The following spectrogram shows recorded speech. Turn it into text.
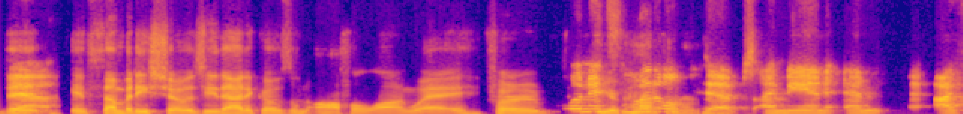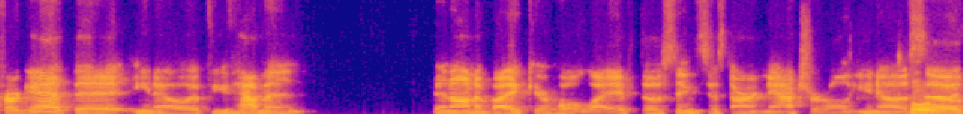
that yeah. if somebody shows you that, it goes an awful long way for. When it's little tips, I mean, and I forget that you know if you haven't been on a bike your whole life, those things just aren't natural. You know, totally. so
